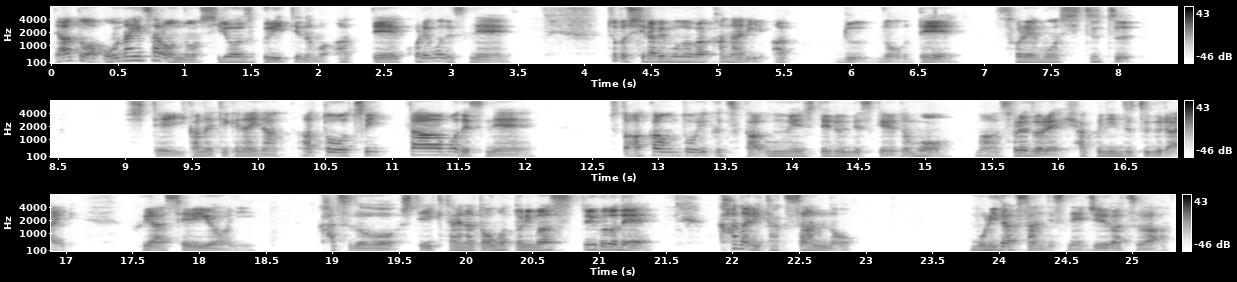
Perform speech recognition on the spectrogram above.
で、あとはオンラインサロンの資料作りっていうのもあって、これもですね、ちょっと調べ物がかなりあるので、それもしつつしていかないといけないな。あと、ツイッターもですね、ちょっとアカウントをいくつか運営してるんですけれども、まあ、それぞれ100人ずつぐらい増やせるように活動をしていきたいなと思っております。ということで、かなりたくさんの盛りだくさんですね、10月は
